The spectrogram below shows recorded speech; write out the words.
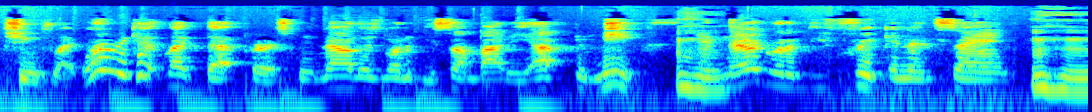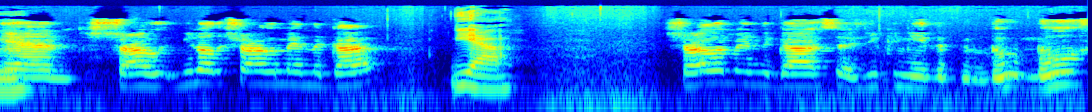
She was like, let me get like that person. And now there's going to be somebody after me. Mhm. And they're going to be freaking insane. hmm And Charlotte, you know the Charlemagne the God? Yeah. Charlemagne the God says you can either be move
